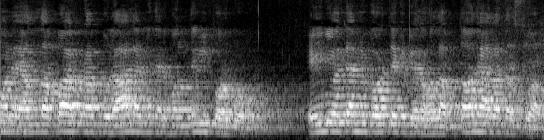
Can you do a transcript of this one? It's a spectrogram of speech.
মনে আল্লাহ পাক রাব্বুল আলমিনের বন্দেগী করব। এই নিয়তে আমি ঘর থেকে বের হলাম। তাহলে আলাদা সোয়াব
